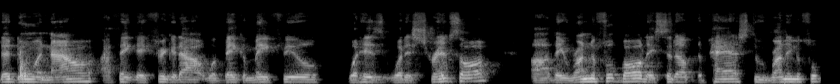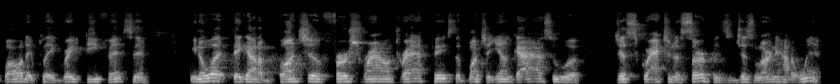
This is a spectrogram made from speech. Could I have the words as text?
they're doing now. I think they figured out what Baker Mayfield, what his what his strengths are. Uh, they run the football. They set up the pass through running the football. They play great defense. And you know what? They got a bunch of first round draft picks, a bunch of young guys who are just scratching the surface, and just learning how to win.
